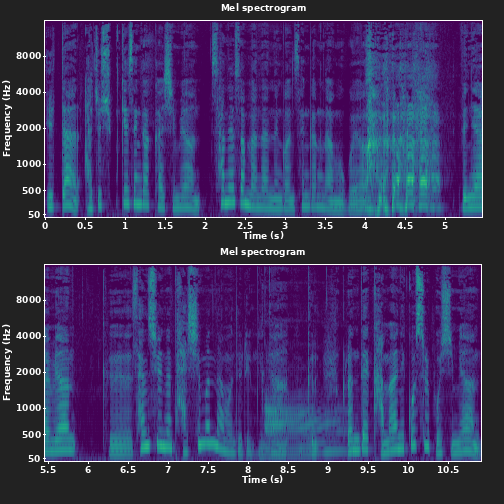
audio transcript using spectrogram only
일단 아주 쉽게 생각하시면 산에서 만나는 건 생강나무고요. 왜냐하면 그 산수유는 다 심은 나무들입니다. 아. 그, 그런데 가만히 꽃을 보시면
